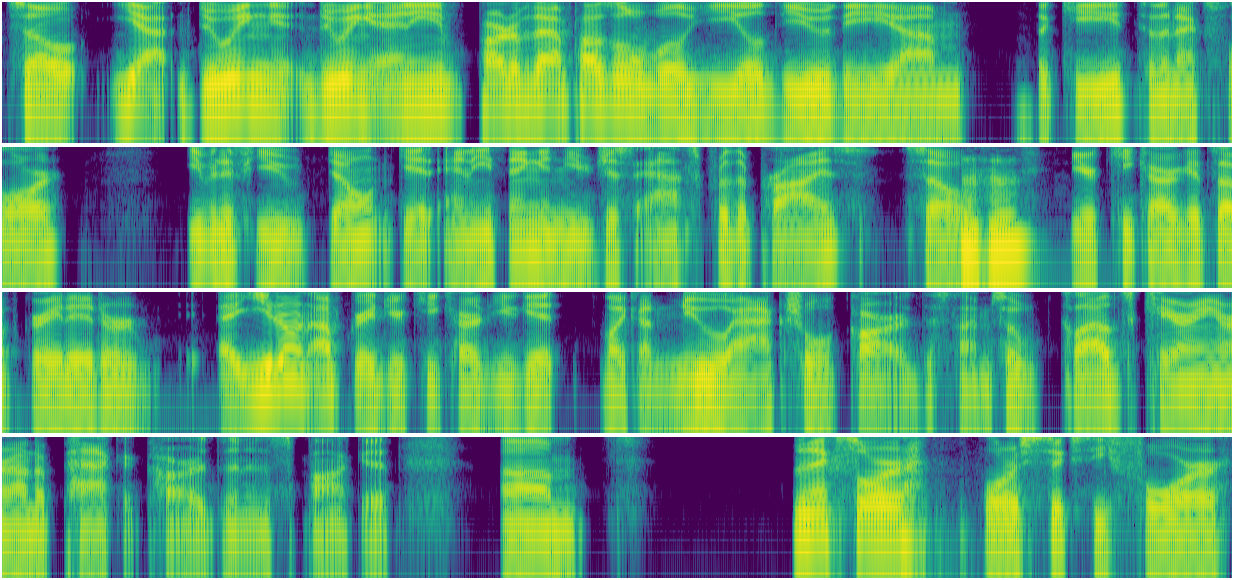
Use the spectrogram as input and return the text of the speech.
So yeah, doing doing any part of that puzzle will yield you the um the key to the next floor, even if you don't get anything and you just ask for the prize. So Mm-hmm. your key card gets upgraded, or you don't upgrade your key card, you get like a new actual card this time. So Cloud's carrying around a pack of cards in his pocket. Um, the next floor, floor sixty four,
